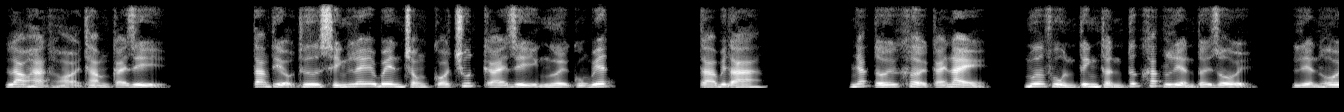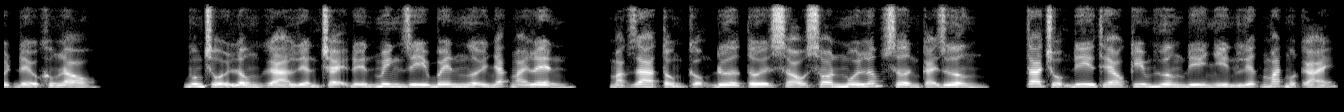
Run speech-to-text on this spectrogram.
lao hạt hỏi thăm cái gì. Tam tiểu thư xính lễ bên trong có chút cái gì ngươi cũng biết. Ta biết ta. Nhắc tới khởi cái này, mưa phùn tinh thần tức khắc liền tới rồi, liền hôi đều không lau. Vung chổi lông gà liền chạy đến Minh Di bên người nhắc mãi lên, mặc ra tổng cộng đưa tới 6 son môi lớp sơn cái dương, ta trộm đi theo kim hương đi nhìn liếc mắt một cái.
